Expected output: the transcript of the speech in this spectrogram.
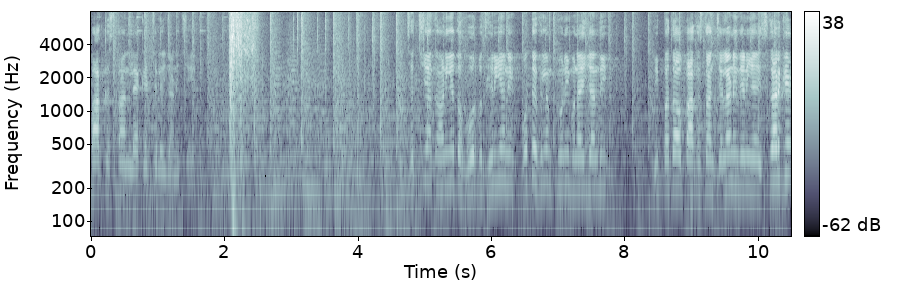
ਪਾਕਿਸਤਾਨ ਲੈ ਕੇ ਚਲੇ ਜਾਣੀ ਚਾਹੀਦੀ। ਸੱਚੀਆਂ ਕਹਾਣੀਆਂ ਤਾਂ ਹੋਰ ਬਥੇਰੀਆਂ ਨੇ ਉੱਤੇ ਫਿਲਮ ਕਿਉਂ ਨਹੀਂ ਬਣਾਈ ਜਾਂਦੀ? ਵੀ ਪਤਾ ਉਹ ਪਾਕਿਸਤਾਨ ਚੱਲਣ ਨਹੀਂ ਦੇਣੀ ਹੈ ਇਸ ਕਰਕੇ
